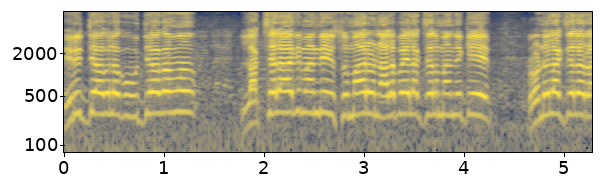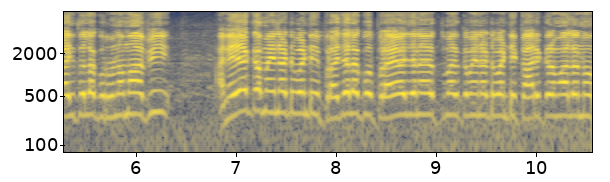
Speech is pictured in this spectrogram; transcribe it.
నిరుద్యోగులకు ఉద్యోగము లక్షలాది మంది సుమారు నలభై లక్షల మందికి రెండు లక్షల రైతులకు రుణమాఫీ అనేకమైనటువంటి ప్రజలకు ప్రయోజనాత్మకమైనటువంటి కార్యక్రమాలను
